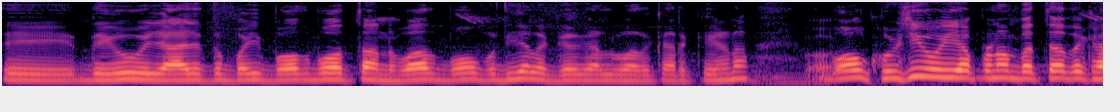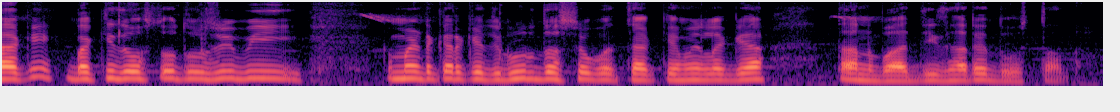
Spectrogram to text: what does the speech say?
ਤੇ ਦਿਓ ਇਜਾਜ਼ਤ ਬਾਈ, ਬਹੁਤ ਬਹੁਤ ਧੰਨਵਾਦ, ਬਹੁਤ ਵਧੀਆ ਲੱਗਾ ਗੱਲਬਾਤ ਕਰਕੇ, ਹਨਾ? ਬਹੁਤ ਖੁਸ਼ੀ ਹੋਈ ਆਪਣਾ ਬੱਚਾ ਦਿਖਾ ਕੇ। ਬਾਕੀ ਦੋਸਤੋ, ਤੁਸੀਂ ਵੀ ਕਮੈਂਟ ਕਰਕੇ ਜਰੂਰ ਦੱਸਿਓ ਬੱਚਾ ਕਿਵੇਂ ਲੱਗਿਆ। ਧੰਨਵਾਦ ਜੀ ਸਾਰੇ ਦੋਸਤਾਂ ਦਾ।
